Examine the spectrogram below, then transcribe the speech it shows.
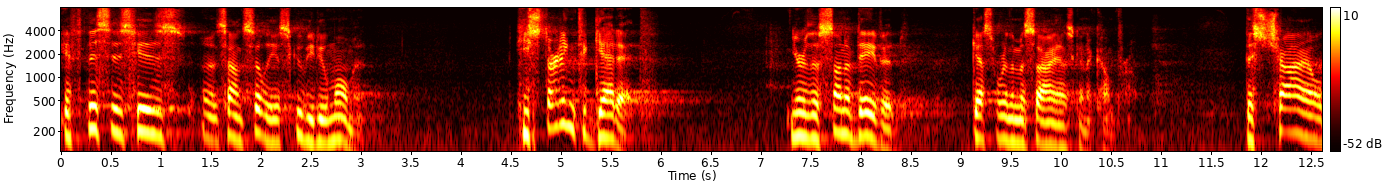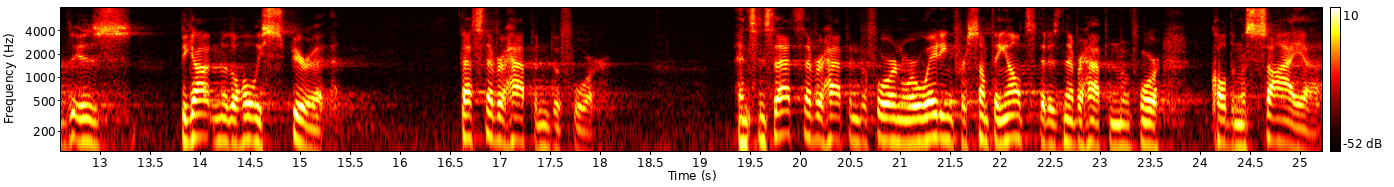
if this is his, uh, it sounds silly, a Scooby Doo moment. He's starting to get it. You're the son of David. Guess where the Messiah is going to come from? This child is begotten of the Holy Spirit. That's never happened before. And since that's never happened before, and we're waiting for something else that has never happened before called the Messiah,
